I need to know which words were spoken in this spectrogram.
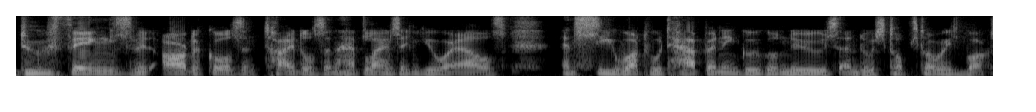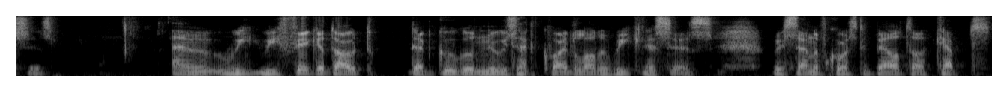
do things with articles and titles and headlines and URLs and see what would happen in Google News and those top stories boxes. And we, we figured out that Google News had quite a lot of weaknesses, which then, of course, the Beltel kept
